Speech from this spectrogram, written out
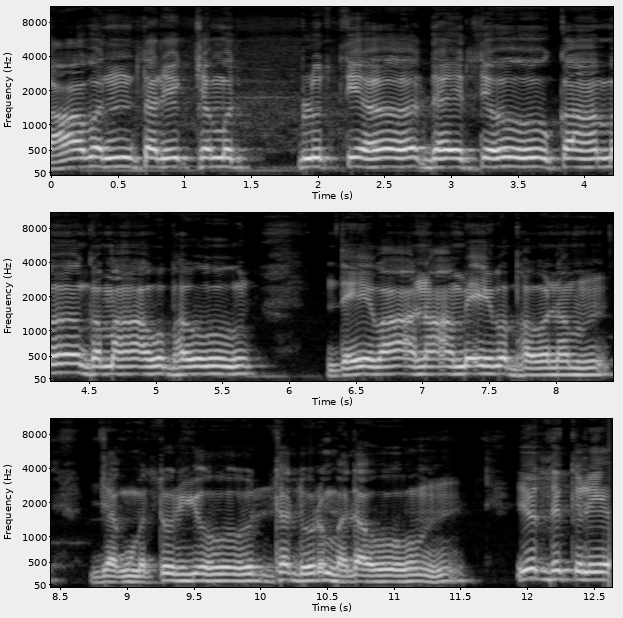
तावंतरिक्षमुत्प्लुत्य दैत्यो काम गमाउभौ देवानामेव भवनम जगमतुर्युद्ध दुर्मदौ युद्ध के लिए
